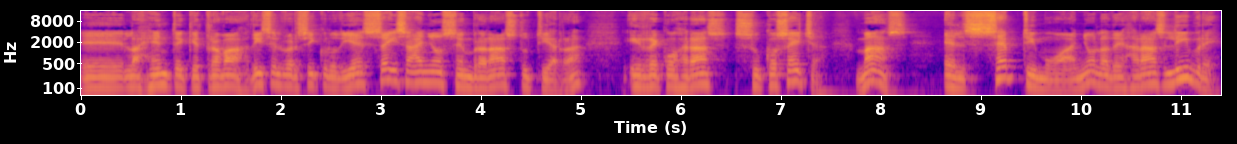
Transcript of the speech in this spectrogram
eh, la gente que trabaja. Dice el versículo 10, seis años sembrarás tu tierra y recogerás su cosecha, mas el séptimo año la dejarás libre.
